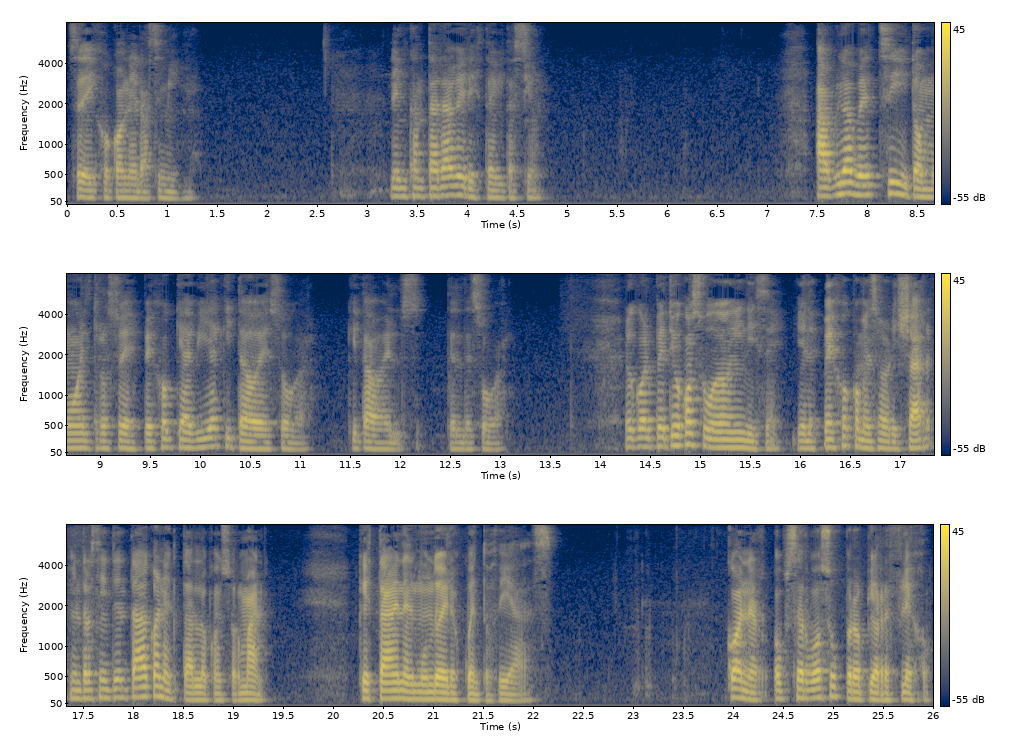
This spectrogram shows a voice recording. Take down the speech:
se dijo con él a sí mismo. Le encantará ver esta habitación. Abrió a Betsy y tomó el trozo de espejo que había quitado de su hogar, quitado del de su hogar. Lo golpeteó con su dedo índice, y el espejo comenzó a brillar mientras intentaba conectarlo con su hermano, que estaba en el mundo de los cuentos de hadas. Connor observó su propio reflejo,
